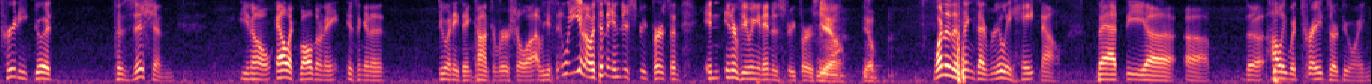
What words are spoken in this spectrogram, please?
pretty good position. You know, Alec Baldwin isn't going to do anything controversial. Obviously, well, you know, it's an industry person in interviewing an industry person Yeah. Yep. one of the things I really hate now that the uh, uh, the Hollywood trades are doing,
